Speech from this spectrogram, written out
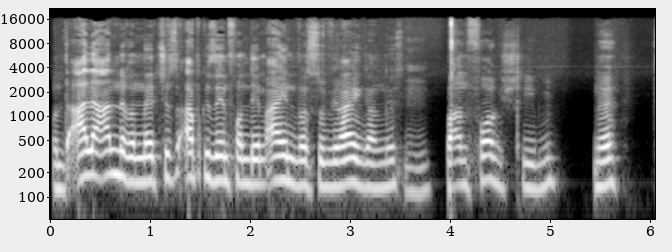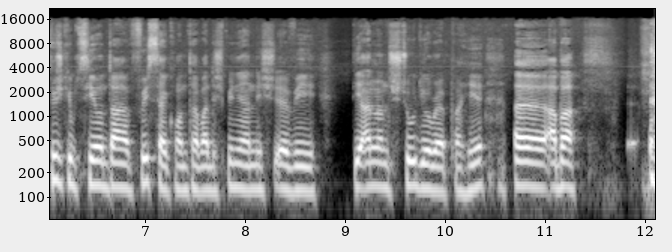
Und alle anderen Matches, abgesehen von dem einen, was so viral gegangen ist, waren vorgeschrieben. Ne? Natürlich gibt es hier und da Freestyle-Konter, weil ich bin ja nicht äh, wie die anderen Studio-Rapper hier. Äh, aber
